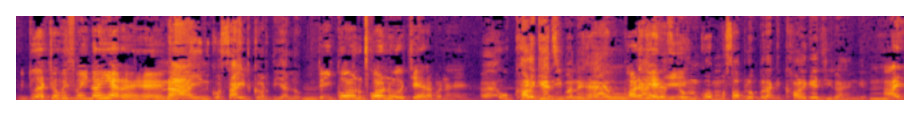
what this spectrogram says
दो चौबीस में नहीं आ रहे हैं। ना इनको साइड कर दिया लोग। तो कौन कौन वो चेहरा बना है? वो खड़गे जी बने हैं। खड़गे जी? उनको सब लोग बोला कि खड़गे जी रहेंगे। आज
